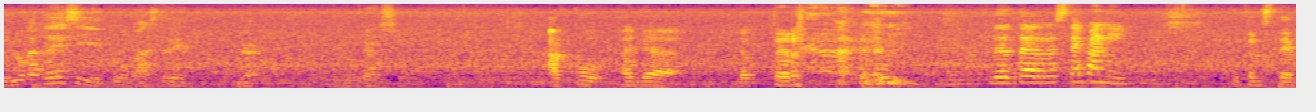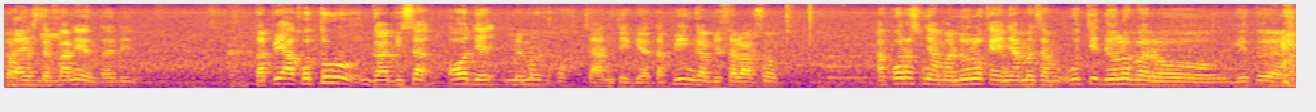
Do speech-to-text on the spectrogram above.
dulu katanya sih itu Astrid. Enggak. Enggak sih aku ada dokter Dokter Stefani. bukan Bukan Stefani Stefani yang tadi tapi aku tuh nggak bisa oh dia memang oh cantik ya tapi nggak bisa langsung aku harus nyaman dulu kayak nyaman sama Uci dulu baru gitu ya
